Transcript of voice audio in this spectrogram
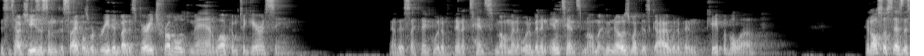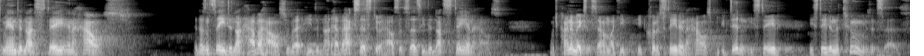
this is how Jesus and the disciples were greeted by this very troubled man. Welcome to Gerasene. Now, this, I think, would have been a tense moment. It would have been an intense moment. Who knows what this guy would have been capable of? It also says this man did not stay in a house. It doesn't say he did not have a house or that he did not have access to a house. It says he did not stay in a house, which kind of makes it sound like he, he could have stayed in a house, but he didn't. He stayed, he stayed in the tombs, it says.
